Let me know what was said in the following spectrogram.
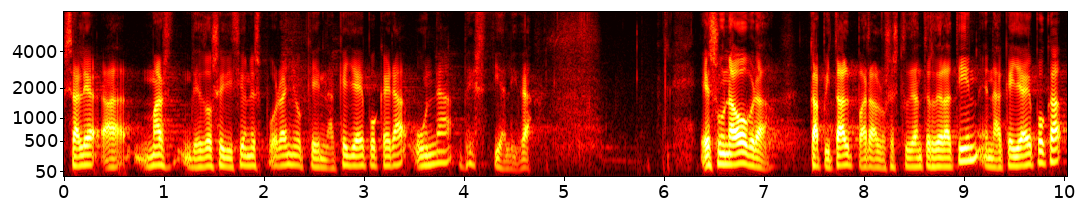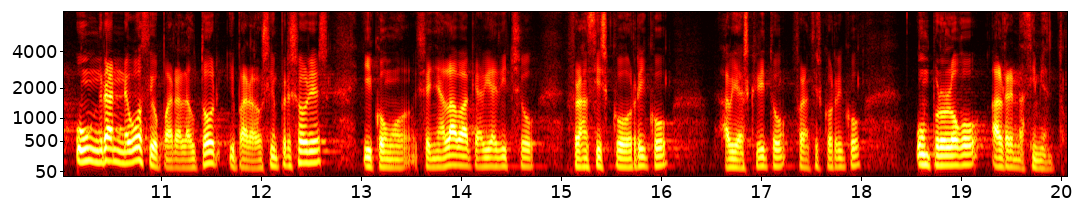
sale a más de dos ediciones por año, que en aquella época era una bestialidad. Es una obra capital para los estudiantes de latín en aquella época, un gran negocio para el autor y para los impresores, y como señalaba que había dicho Francisco Rico, había escrito Francisco Rico, un prólogo al Renacimiento.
